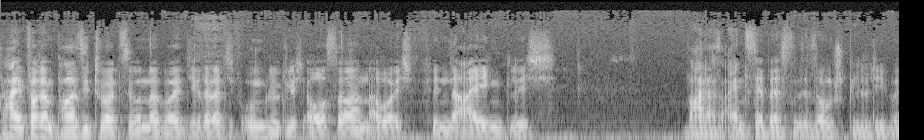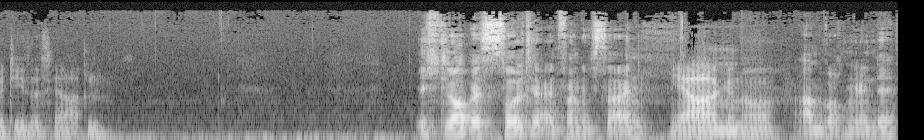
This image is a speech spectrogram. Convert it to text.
einfach ein paar Situationen dabei, die relativ unglücklich aussahen, aber ich finde eigentlich war das eins der besten Saisonspiele, die wir dieses Jahr hatten. Ich glaube, es sollte einfach nicht sein. Ja, ähm, genau. Am Wochenende.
